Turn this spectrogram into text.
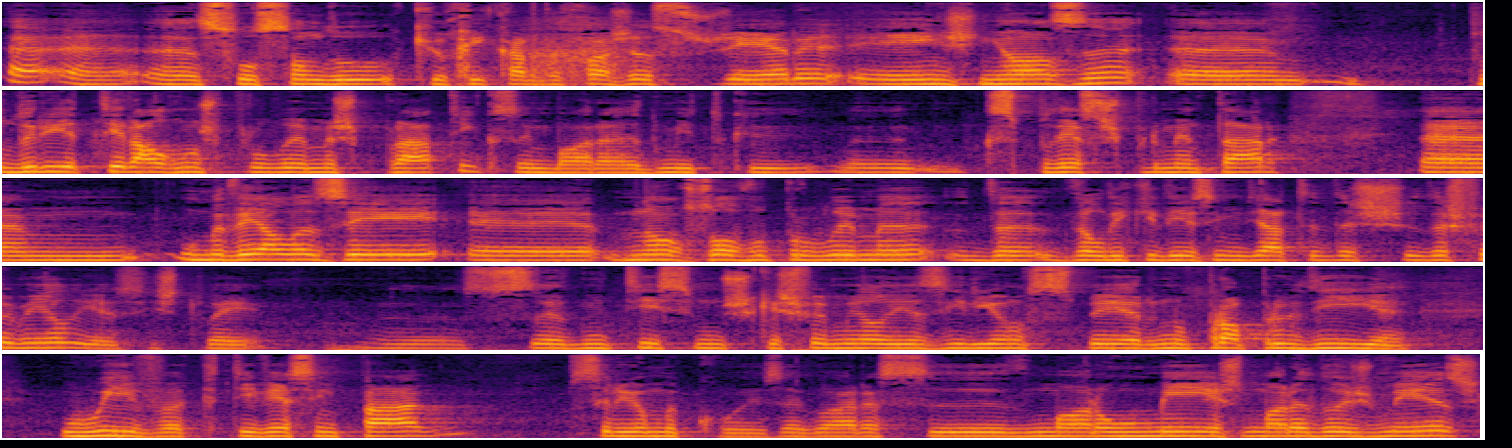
A, a, a, solução do, que o Ricardo Roja sugere é engenhosa, poderia ter alguns problemas práticos, embora admito que, eh, que se pudesse experimentar. uma delas é eh, não resolve o problema da, da liquidez imediata das, das, famílias, isto é, eh, se admitíssemos que as famílias iriam receber no próprio dia o IVA que tivessem pago, seria uma coisa. Agora, se demora um mês, demora dois meses,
